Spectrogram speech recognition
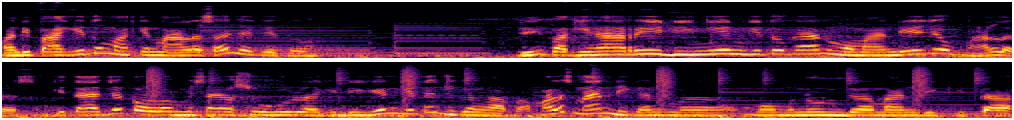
mandi pagi itu makin males aja gitu. Di pagi hari dingin gitu kan mau mandi aja males. Kita aja kalau misalnya suhu lagi dingin kita juga nggak apa males mandi kan mau menunda mandi kita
